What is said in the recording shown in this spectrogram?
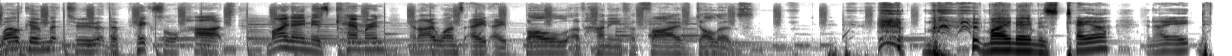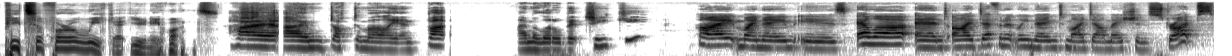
Welcome to the Pixel Hearts. My name is Cameron, and I once ate a bowl of honey for $5. My name is Taya, and I ate pizza for a week at uni once. Hi, I'm Dr. Marlian, but I'm a little bit cheeky. Hi, my name is Ella, and I definitely named my Dalmatian Stripes.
